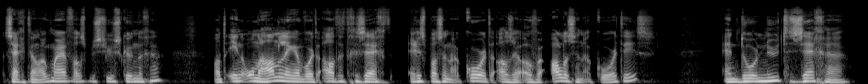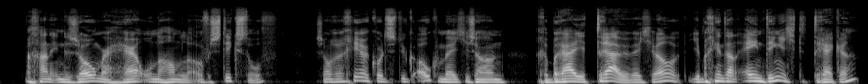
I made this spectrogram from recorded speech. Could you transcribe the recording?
Zeg ik dan ook maar even als bestuurskundige. Want in onderhandelingen wordt altijd gezegd... er is pas een akkoord als er over alles een akkoord is. En door nu te zeggen... we gaan in de zomer heronderhandelen over stikstof... zo'n regeerakkoord is natuurlijk ook een beetje zo'n gebreide trui, weet je wel. Je begint aan één dingetje te trekken...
